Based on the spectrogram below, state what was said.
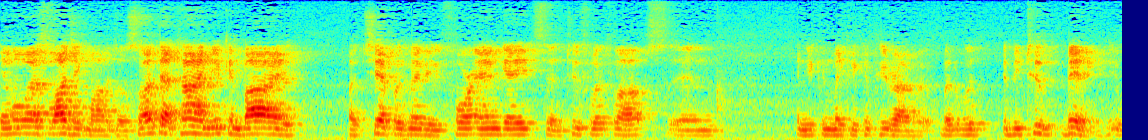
MOS logic modules. So at that time, you can buy a chip with maybe four AND gates and two flip flops, and and you can make a computer out of it. But it would it'd be too big. It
